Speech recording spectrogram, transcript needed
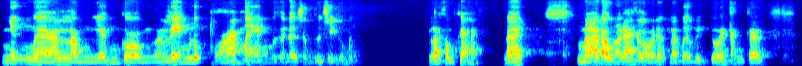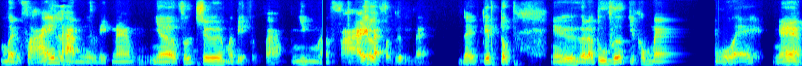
Nhưng mà lòng vẫn còn lén lút thỏa mãn với cái đời sống cư sĩ của mình. Là không khá. Đây mà ở đâu nó ra cái lỗi đó là bởi vì do cái căn cơ. Mình phải làm người Việt Nam nhờ phước xưa mà biết Phật pháp, nhưng mà phải là Phật tử Việt Nam. Để tiếp tục, như gọi là tu phước chứ không mê huệ, nha,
